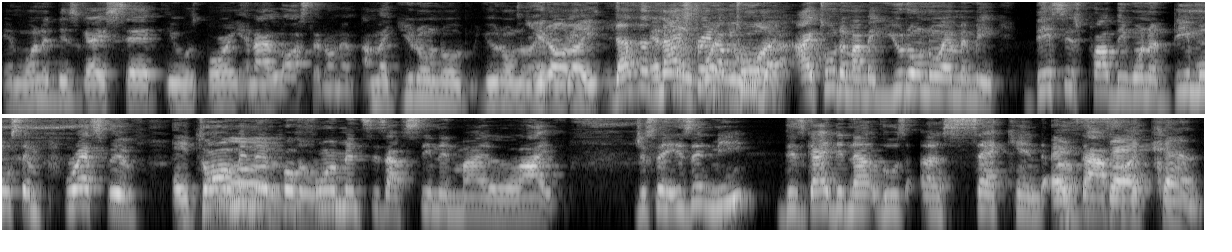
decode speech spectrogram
and one of these guys said it was boring, and I lost it on him. I'm like, you don't know, you don't know, You don't know. That's the And thing. I straight up told watch- him, I told him, I'm like, you don't know MMA. This is probably one of the most impressive, it dominant performances I've seen in my life. Just saying, is it me? This guy did not lose a second A of that fight. second.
